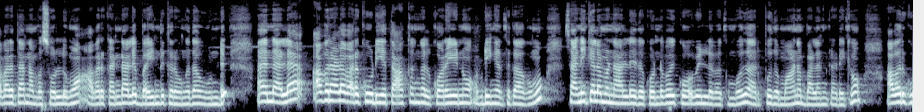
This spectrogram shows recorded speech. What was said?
அவரை தான் நம்ம சொல்லுவோம். அவர் கண்டாலே பயந்துக்கிறவங்க தான் உண்டு. அதனால் அவரால் வரக்கூடிய தாக்கங்கள் குறையணும் அப்படிங்கிறதுக்காகவும் சனிக்கிழமை நாளில் இதை கொண்டு போய் கோவிலில் வைக்கும்போது அற்புதமான பலன் கிடைக்கும். அவருக்கு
